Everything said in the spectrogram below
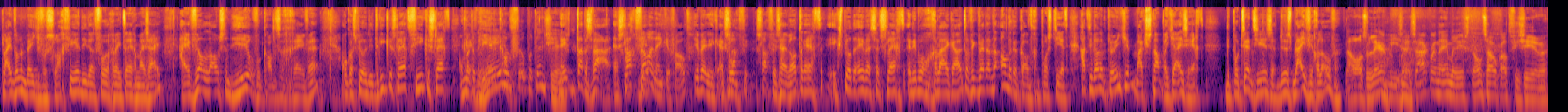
pleit wel een beetje voor Slagveer, die dat vorige week tegen mij zei. Hij heeft wel Lausen heel veel kansen gegeven. Hè? Ook al speelde hij drie keer slecht, vier keer slecht. Omdat hij heel kans. veel potentie heeft. Nee, dat is waar. En Slagveer, wel in één keer valt. Ja, weet ik. En Slagveer, Slagveer zei wel terecht. Ik speelde één wedstrijd slecht en die mocht er gelijk uit. Of ik werd aan de andere kant geposteerd. Had hij wel een puntje, maar ik snap wat jij zegt. De potentie is er. Dus blijf je geloven. Nou, als Lerby zijn zaakwaarnemer is, dan zou ik adviseren.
